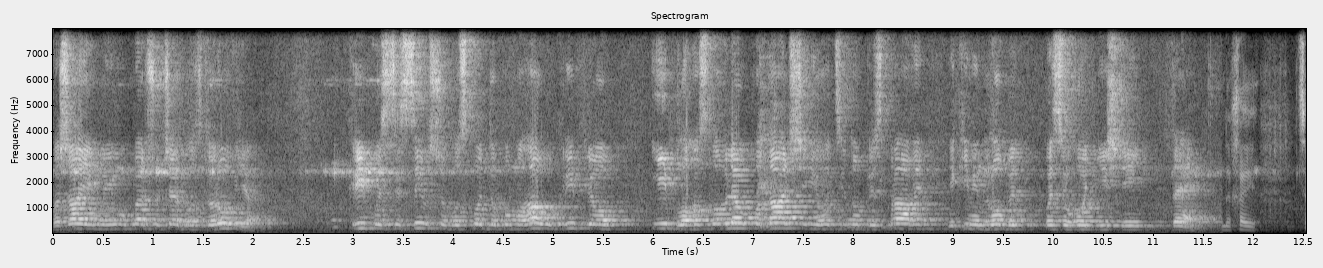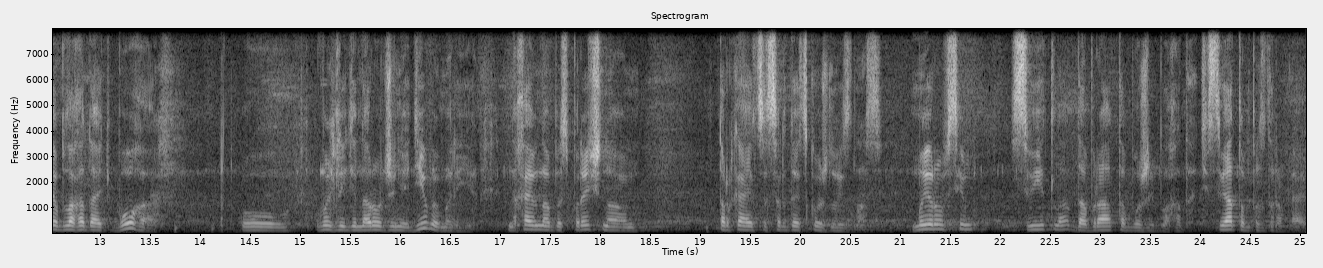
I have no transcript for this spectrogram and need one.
бажаємо йому в першу чергу здоров'я, кріпості сил, щоб Господь допомагав, укріплював і благословляв подальші його ці добрі справи, які він робить по сьогоднішній день. Нехай ця благодать Бога у вигляді народження Діви Марії, нехай вона безперечно торкається сердець кожного з нас. Миру всім, світла, добра та Божої благодаті. Святом поздравляю!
